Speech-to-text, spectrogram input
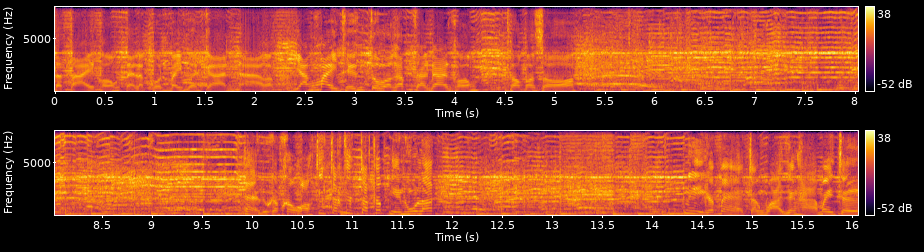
สไตล์ของแต่ละคนไม่เหมือนกันอ่าครับยังไม่ถึงตัวครับทางด้านของทกสแหมดูครับเข้าออกจึกจักจึกจักครับเหงียนฮูรัก Yeah. นี่ครับแหมจังหวะยังหาไม่เจอ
